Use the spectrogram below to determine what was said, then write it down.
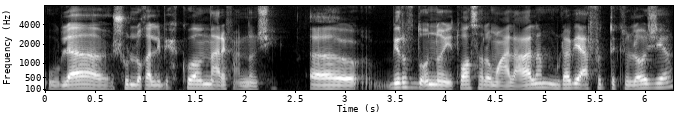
ولا شو اللغة اللي بيحكوها ما بنعرف عنهم شيء أه بيرفضوا إنه يتواصلوا مع العالم ولا بيعرفوا التكنولوجيا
